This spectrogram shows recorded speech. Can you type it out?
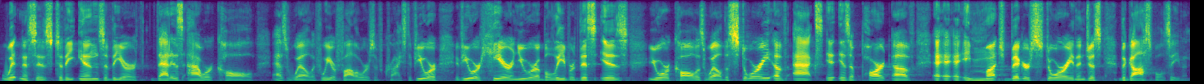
witnesses to the ends of the earth, that is our call as well if we are followers of Christ. If you are, if you are here and you are a believer, this is your call as well. The story of Acts is a part of a, a, a much bigger story than just the Gospels, even.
